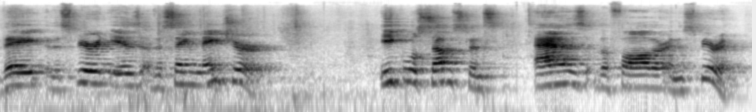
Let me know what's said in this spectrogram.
they, the Spirit is of the same nature, equal substance as the Father and the Spirit.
